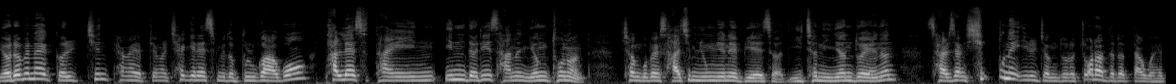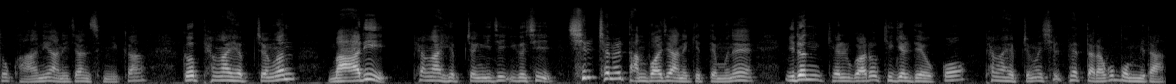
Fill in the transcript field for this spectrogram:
여러 번에 걸친 평화협정을 체결했음에도 불구하고 팔레스타인인들이 사는 영토는 1946년에 비해서 2002년도에는 사실상 10분의 1 정도로 쫄아들었다고 해도 과언이 아니지 않습니까? 그 평화협정은 말이 평화협정이지 이것이 실천을 담보하지 않았기 때문에 이런 결과로 기결되었고 평화협정은 실패했다라고 봅니다.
